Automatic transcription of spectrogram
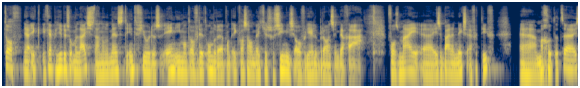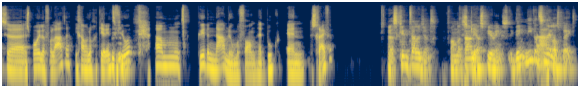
Tof. Ja, ik, ik heb hier dus op mijn lijstje staan om de mensen te interviewen. Dus één iemand over dit onderwerp. Want ik was al een beetje zo cynisch over die hele branche. Ik dacht, ah, volgens mij eh, is er bijna niks effectief. Eh, maar goed, dat eh, is eh, een spoiler voor later. Die gaan we nog een keer interviewen. Ehm, kun je de naam noemen van het boek en de schrijver? Eh, Skintelligent van Natalia Skin. Spearings. Ik denk niet dat ze Ah, Nederlands spreekt.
